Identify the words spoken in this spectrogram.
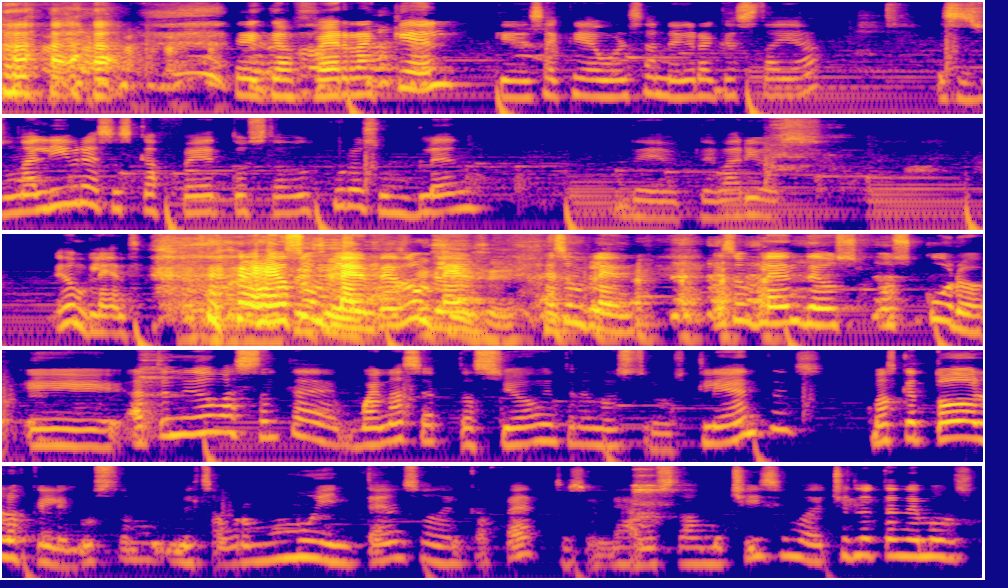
el café Raquel, que es aquella bolsa negra que está allá. Esa es una libra, ese es café tostado oscuro, es un blend de, de varios. Es un blend. es un blend, es un blend. Es un blend. Es un blend de oscuro. Eh, ha tenido bastante buena aceptación entre nuestros clientes. Más que todos los que les gusta el sabor muy intenso del café. Entonces les ha gustado muchísimo. De hecho, lo tenemos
